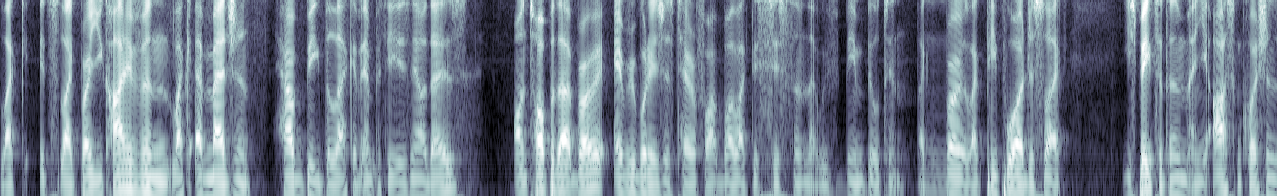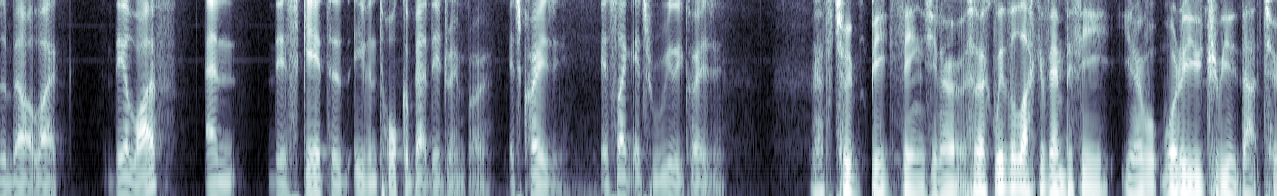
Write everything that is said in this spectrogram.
Like it's like, bro, you can't even like imagine how big the lack of empathy is nowadays. On top of that, bro, everybody's just terrified by like this system that we've been built in. Like, Mm. bro, like people are just like, you speak to them and you ask them questions about like their life, and they're scared to even talk about their dream, bro. It's crazy. It's like it's really crazy. That's two big things, you know. So, like, with the lack of empathy, you know, what, what do you attribute that to?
